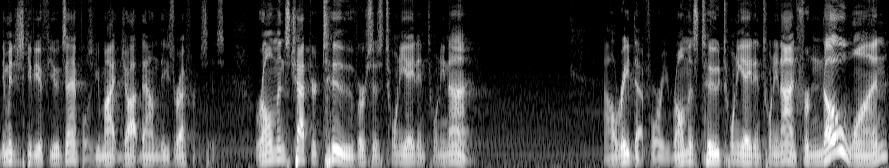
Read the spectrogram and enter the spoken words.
Let me just give you a few examples. You might jot down these references. Romans chapter 2, verses 28 and 29. I'll read that for you. Romans 2, 28 and 29. For no one,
